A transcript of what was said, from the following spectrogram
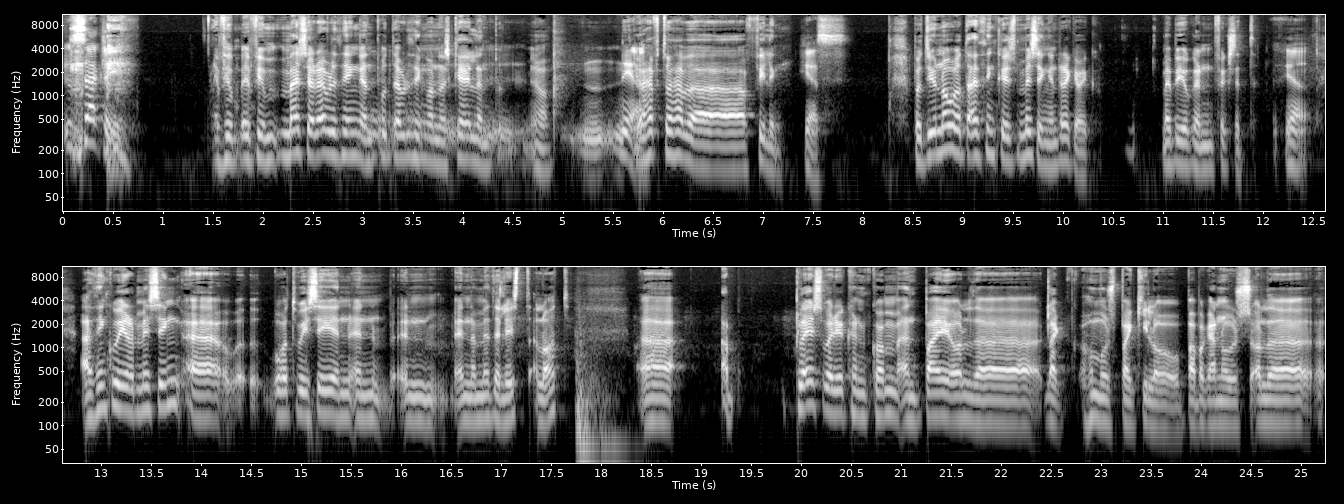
Exactly. If you if you measure everything and put everything on a scale and you know yeah. you have to have a feeling. yes. But you know what I think is missing in Reykjavik? Maybe you can fix it. Yeah. I think we are missing uh, what we see in, in in in the Middle East a lot. Uh, place where you can come and buy all the like hummus by kilo, babaganus, all the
